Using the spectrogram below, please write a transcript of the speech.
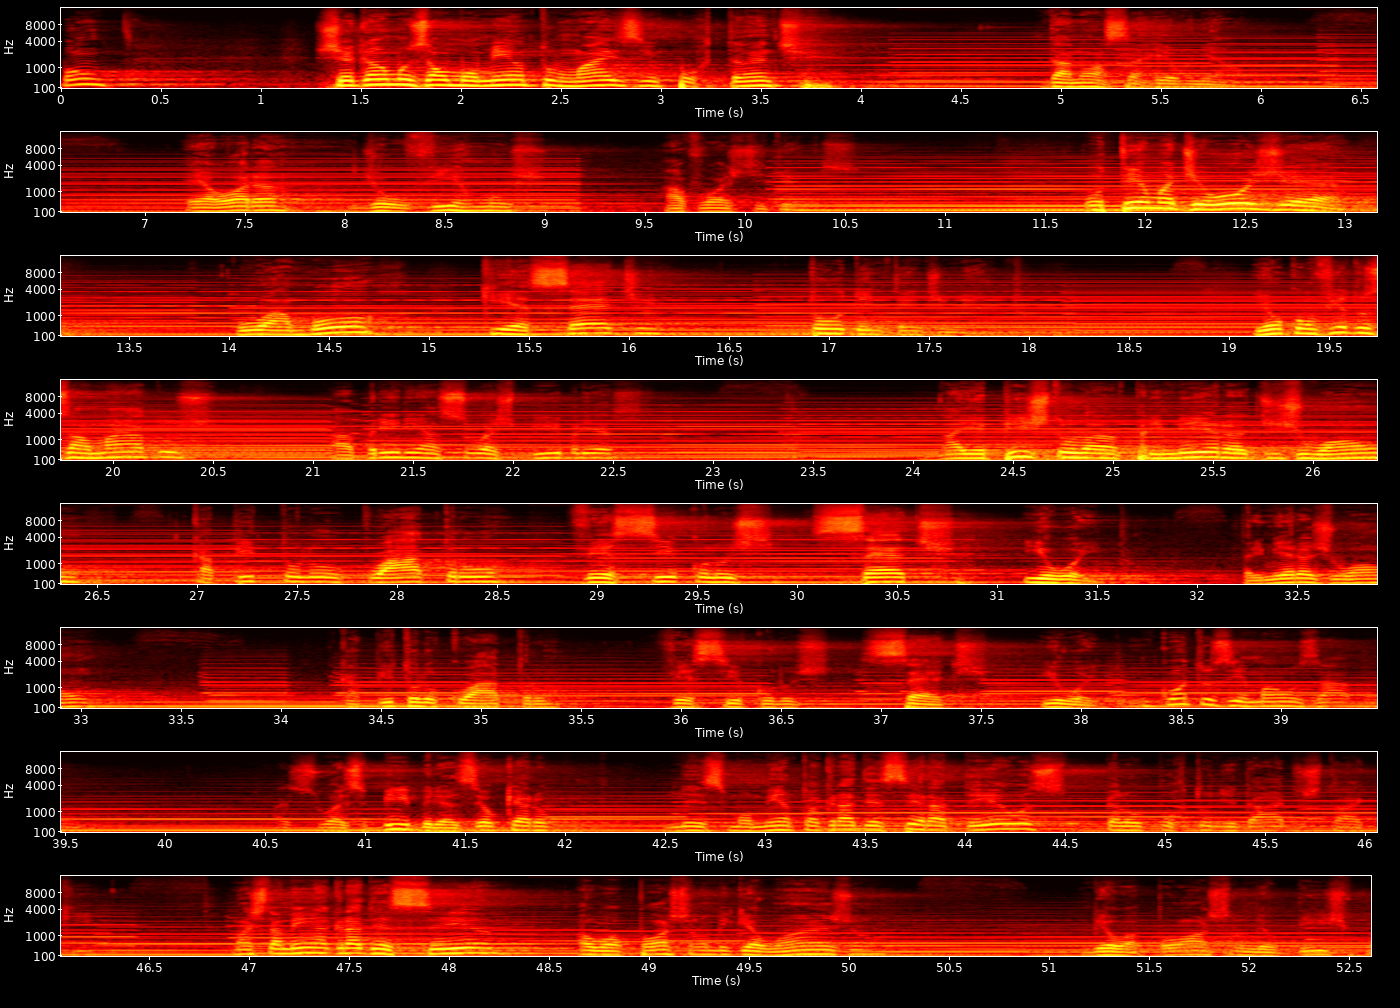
Bom, chegamos ao momento mais importante da nossa reunião. É hora de ouvirmos a voz de Deus. O tema de hoje é o amor que excede todo entendimento. E eu convido os amados a abrirem as suas Bíblias na Epístola 1 de João, capítulo 4 versículos 7 e 8. 1 João, capítulo 4, versículos 7 e 8. Enquanto os irmãos abrem as suas Bíblias, eu quero nesse momento agradecer a Deus pela oportunidade de estar aqui, mas também agradecer ao apóstolo Miguel Anjo, meu apóstolo, meu bispo,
